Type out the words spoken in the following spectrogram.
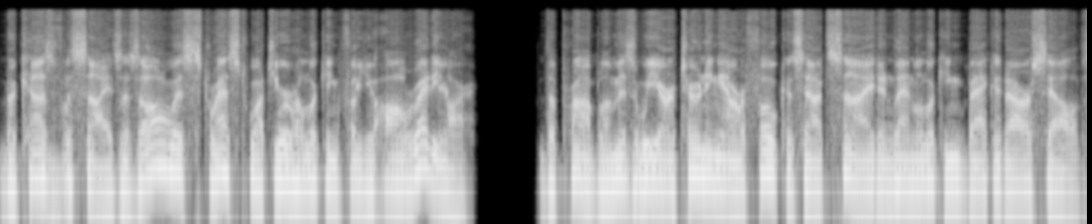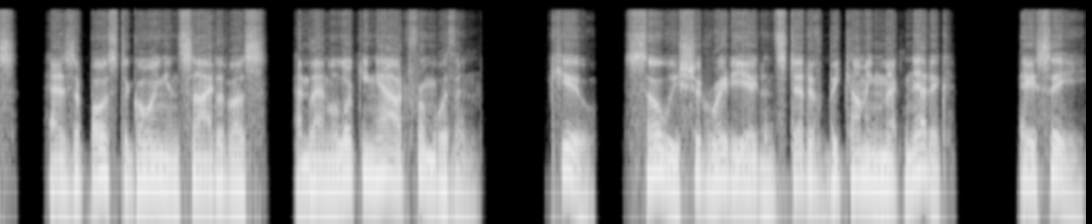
Because Vissaeus has always stressed what you're looking for you already are. The problem is we are turning our focus outside and then looking back at ourselves as opposed to going inside of us, and then looking out from within. Q. So we should radiate instead of becoming magnetic. AC.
